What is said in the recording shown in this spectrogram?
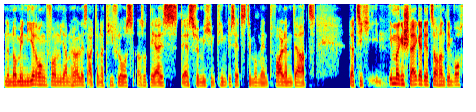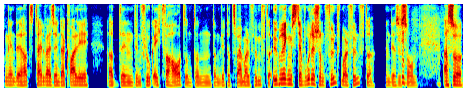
eine Nominierung von Jan Hörl ist alternativlos. Also der ist, der ist für mich im Team gesetzt im Moment. Vor allem, der hat, der hat sich immer gesteigert, jetzt auch an dem Wochenende, hat teilweise in der Quali den, den Flug echt verhaut und dann, dann wird er zweimal Fünfter. Übrigens, der wurde schon fünfmal Fünfter in der Saison. also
